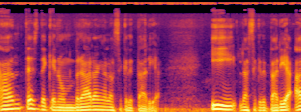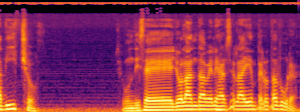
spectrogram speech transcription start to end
antes de que nombraran a la secretaria. Y la secretaria ha dicho, según dice Yolanda Vélez Arcelay en pelotadura,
